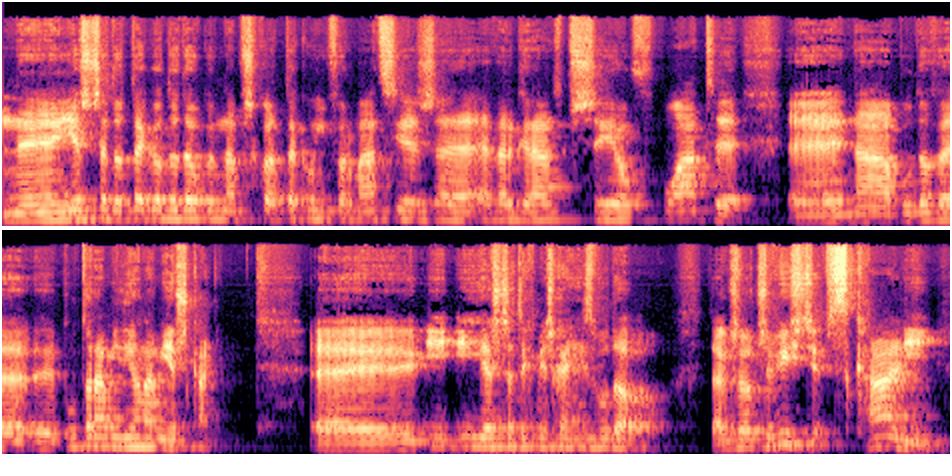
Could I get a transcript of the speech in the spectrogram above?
E, jeszcze do tego dodałbym na przykład taką informację, że Evergrande przyjął wpłaty na budowę półtora miliona mieszkań. I, I jeszcze tych mieszkań nie zbudował. Także oczywiście w skali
